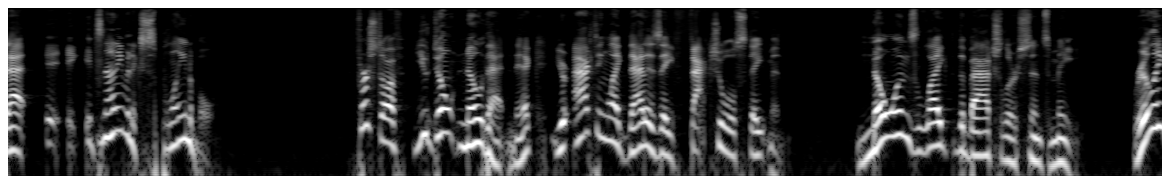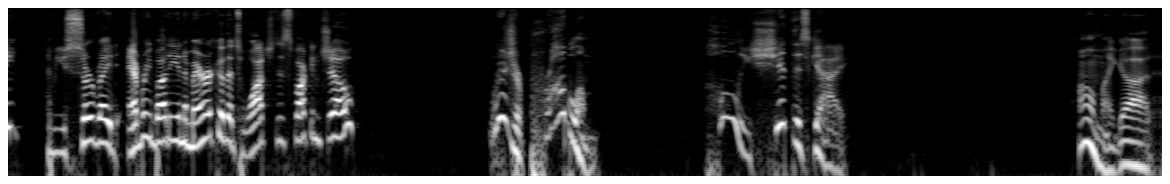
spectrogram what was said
that it, it's not even explainable. First off, you don't know that, Nick. You're acting like that is a factual statement. No one's liked The Bachelor since me. Really? Have you surveyed everybody in America that's watched this fucking show? What is your problem? Holy shit, this guy. Oh my God.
